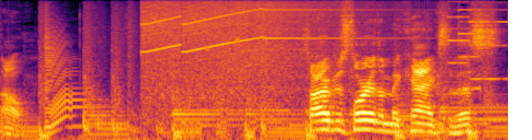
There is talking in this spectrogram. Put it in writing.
Oh. Sorry, I'm just learning the mechanics of this.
